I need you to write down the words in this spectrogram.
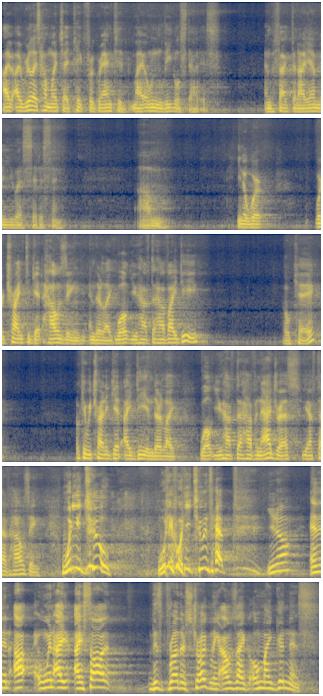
I, I realize how much I take for granted my own legal status and the fact that I am a U.S. citizen. Um, you know, we're, we're trying to get housing, and they're like, well, you have to have ID. Okay. Okay, we try to get ID, and they're like, well, you have to have an address, you have to have housing. What do you do? What do, what you do in that? You know? And then I, when I, I saw this brother struggling, I was like, oh my goodness.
